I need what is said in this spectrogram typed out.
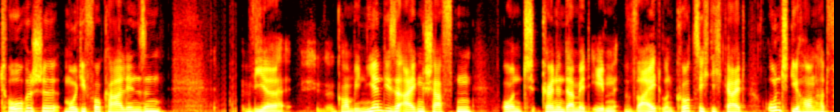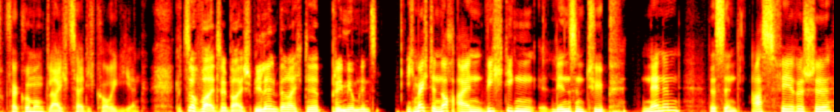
torische Multifokallinsen. Wir kombinieren diese Eigenschaften und können damit eben Weit- und Kurzsichtigkeit und die Hornhautverkrümmung gleichzeitig korrigieren. Gibt es noch weitere Beispiele im Bereich der Premium-Linsen? Ich möchte noch einen wichtigen Linsentyp nennen. Das sind asphärische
